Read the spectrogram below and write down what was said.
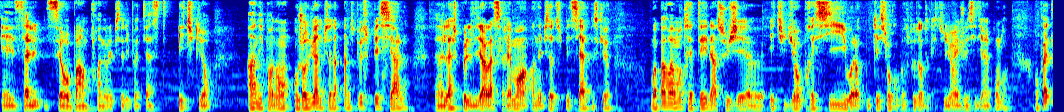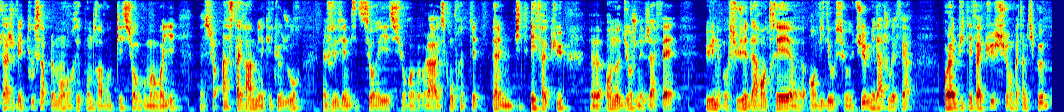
Et salut, c'est Robin pour un nouvel épisode du podcast étudiant indépendant. Aujourd'hui, un épisode un petit peu spécial. Euh, là, je peux le dire, là, c'est vraiment un, épisode spécial parce que on va pas vraiment traiter d'un sujet euh, étudiant précis ou alors une question qu'on peut se poser en tant qu'étudiant et je vais essayer d'y répondre. En fait, là, je vais tout simplement répondre à vos questions que vous m'envoyez euh, sur Instagram il y a quelques jours. je vous ai fait une petite story sur, voilà, est-ce qu'on ferait peut-être pas une petite FAQ en audio? J'en ai déjà fait une au sujet de la rentrée en vidéo sur YouTube, mais là, je voulais faire voilà une petite FAQ sur en fait un petit peu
